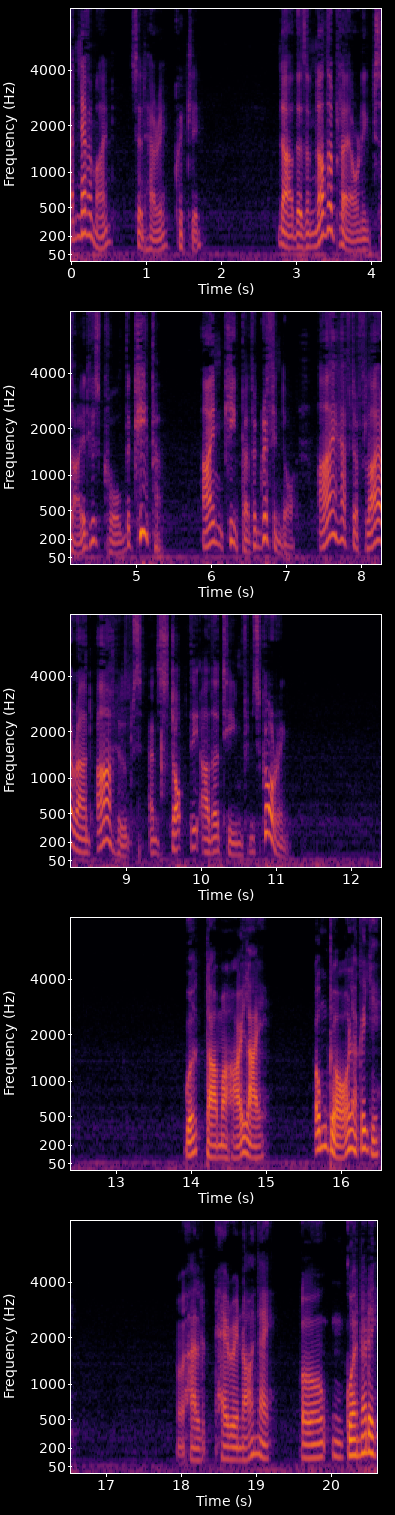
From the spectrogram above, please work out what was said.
Uh, never mind, said Harry quickly. Now there's another player on each side who's called the keeper. I'm keeper for Gryffindor. I have to fly around our hoops and stop the other team from scoring. Wood tò mò hỏi lại. ống rổ là cái gì? Harry nói ngay. Ờ, quên nó đi.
